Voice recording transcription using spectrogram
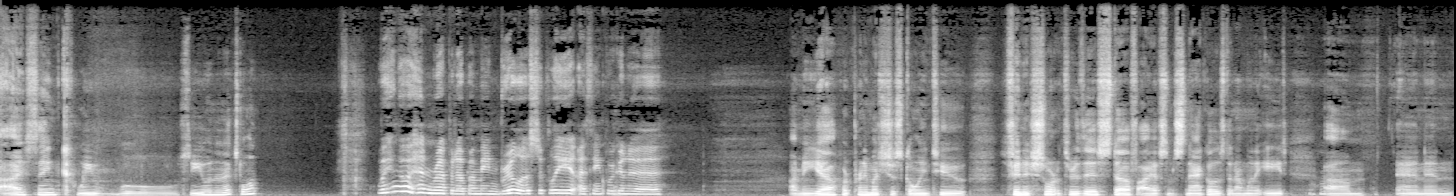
I think we will see you in the next one. We can go ahead and wrap it up. I mean, realistically, I think we're gonna. I mean, yeah, we're pretty much just going to finish sorting through this stuff. I have some snackos that I'm going to eat, um, and then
